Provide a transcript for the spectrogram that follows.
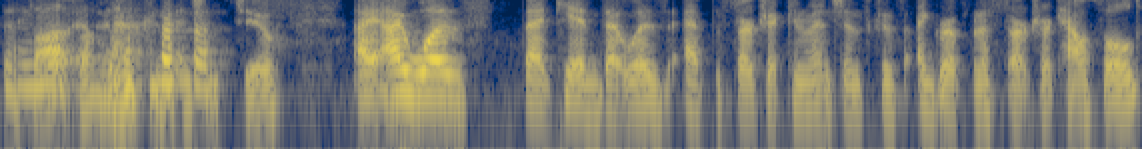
That's I awesome. Love, I love conventions too. I, I was that kid that was at the Star Trek conventions because I grew up in a Star Trek household.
